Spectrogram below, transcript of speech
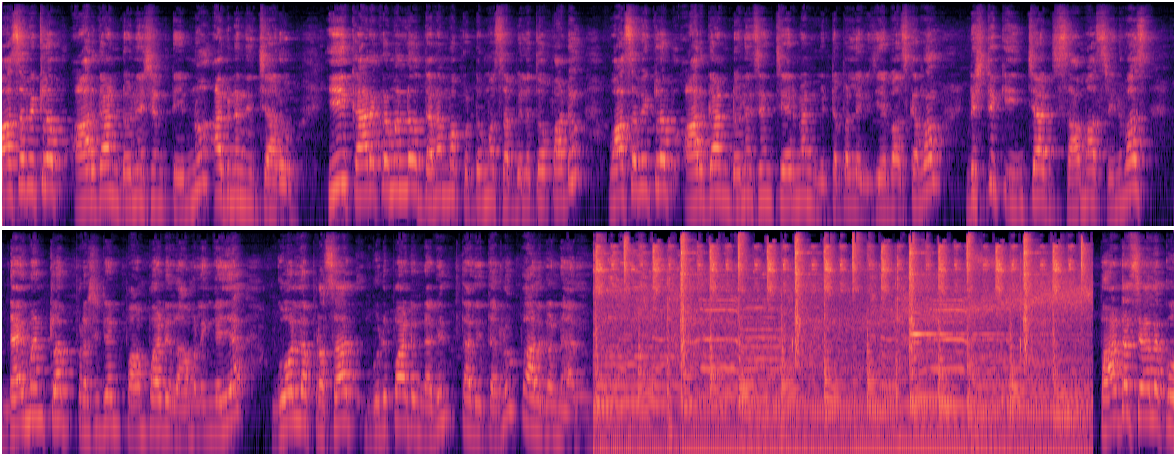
వాసవి క్లబ్ ఆర్గాన్ డొనేషన్ టీంను అభినందించారు. ఈ కార్యక్రమంలో ధనమ్మ కుటుంబ సభ్యులతో పాటు Vasavi club organ donation chairman Mittapalli Vijayabhaskar Rao district incharge Sama Srinivas diamond club president Pampadi Ramalingaiah Golla Prasad Gudipati Naveen తదితరులు పాల్గొన్నారు. పాఠశాలకు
